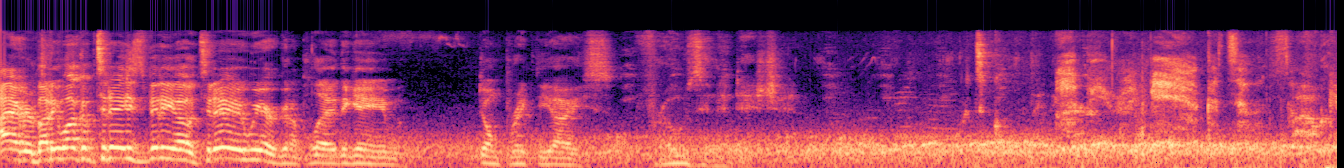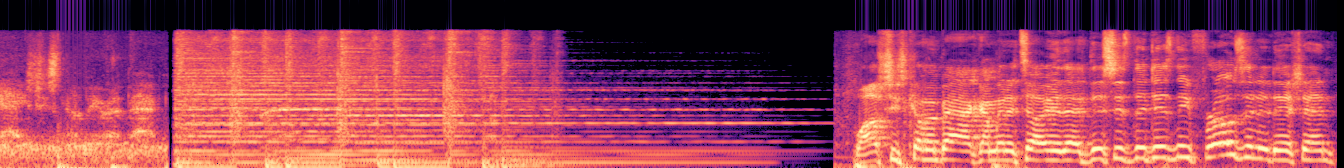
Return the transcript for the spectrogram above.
Hi everybody, welcome to today's video. Today we are going to play the game Don't Break the Ice, Frozen Edition. What's Golden I'll be right back. It's so- so- Okay, she's going to be right back. While she's coming back, I'm going to tell you that this is the Disney Frozen Edition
